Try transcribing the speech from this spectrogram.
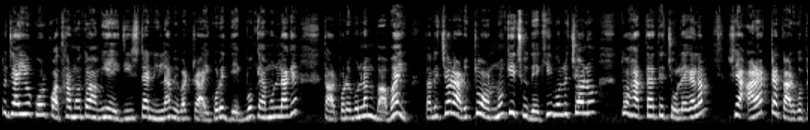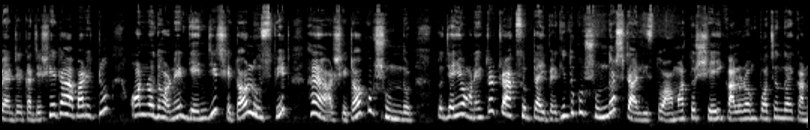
তো যাই হোক ওর কথার মতো আমি এই জিন্সটা নিলাম, এবার ট্রাই করে দেখব কেমন লাগে। তারপরে বললাম, বাবাই, তাহলে চল আর একটু অন্য কিছু দেখি। বলে, চলো। তো হাতে হাতে চলে গেলাম। সে আর একটা কার্গো প্যান্টের কাছে, সেটা আবার একটু অন্য ধরনের গেঞ্জি, সেটাও লুজ ফিট হ্যাঁ আর সেটাও খুব সুন্দর। তো যাই হোক, অনেকটা ট্রাকস্যুট টাইপের কিন্তু খুব সুন্দর স্টাইলিশ তো আমার তো সেই কালো রং পছন্দ হয় কেন?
